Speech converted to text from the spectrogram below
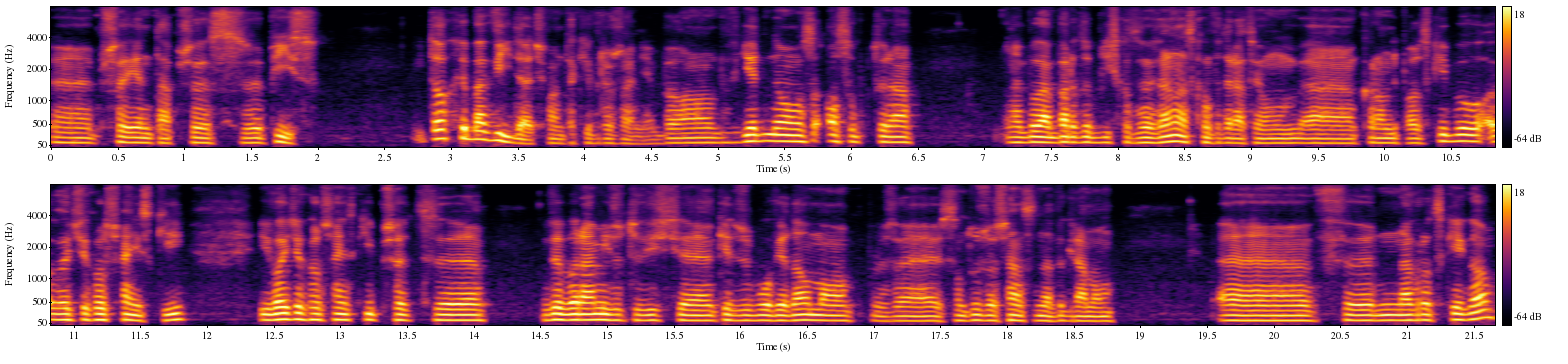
e, przejęta przez PiS. I to chyba widać, mam takie wrażenie, bo jedną z osób, która była bardzo blisko związana z Konfederacją e, Korony Polskiej był Wojciech Olszański i Wojciech Olszański przed wyborami rzeczywiście, kiedy już było wiadomo, że są duże szanse na wygraną w Nawrockiego,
